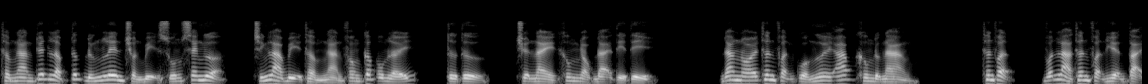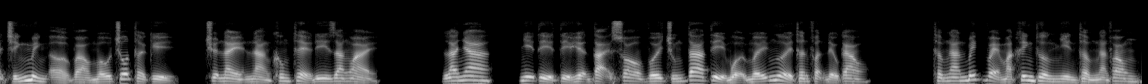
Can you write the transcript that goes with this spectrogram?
Thẩm ngàn tuyết lập tức đứng lên chuẩn bị xuống xe ngựa, chính là bị thẩm ngàn phong cấp ôm lấy, từ từ, chuyện này không nhọc đại tỷ tỷ. Đang nói thân phận của ngươi áp không được nàng. Thân phận, vẫn là thân phận hiện tại chính mình ở vào mấu chốt thời kỳ, chuyện này nàng không thể đi ra ngoài. Là nha, nhị tỷ tỷ hiện tại so với chúng ta tỷ mỗi mấy người thân phận đều cao. Thẩm ngàn bích vẻ mặt khinh thường nhìn thẩm ngàn phong,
